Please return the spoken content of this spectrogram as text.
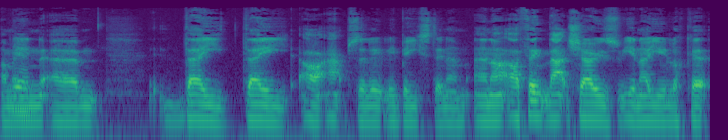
I mean, um, they they are absolutely beasting them, and I, I think that shows. You know, you look at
